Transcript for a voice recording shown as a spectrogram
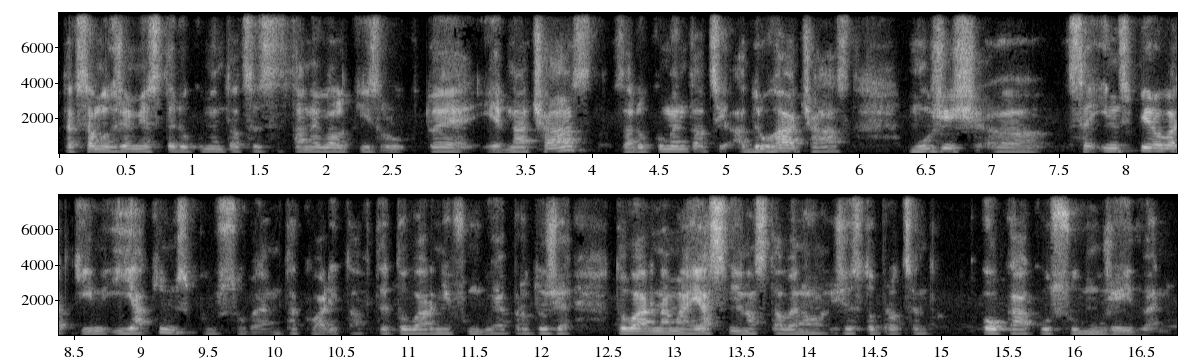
tak samozřejmě z té dokumentace se stane velký zhluk. To je jedna část za dokumentaci a druhá část můžeš eh, se inspirovat tím, jakým způsobem ta kvalita v té továrně funguje, protože továrna má jasně nastaveno, že 100% OK kusů může jít ven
